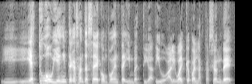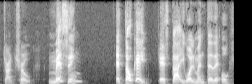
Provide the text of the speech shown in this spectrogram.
Y, estuvo bien interesante ese componente investigativo, al igual que pues la actuación de John Cho. Missing está ok, está igualmente de ok.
